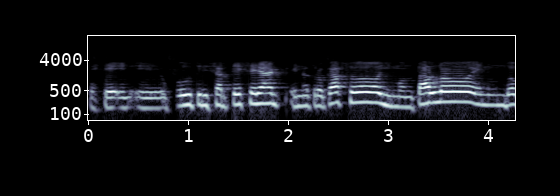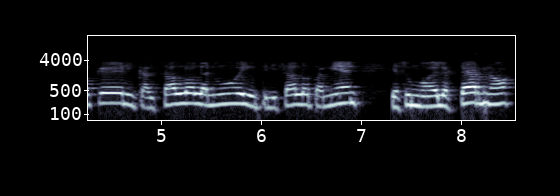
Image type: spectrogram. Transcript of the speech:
este, eh, puede utilizar Tesseract en otro caso y montarlo en un Docker y calzarlo en la nube y utilizarlo también, y es un modelo externo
